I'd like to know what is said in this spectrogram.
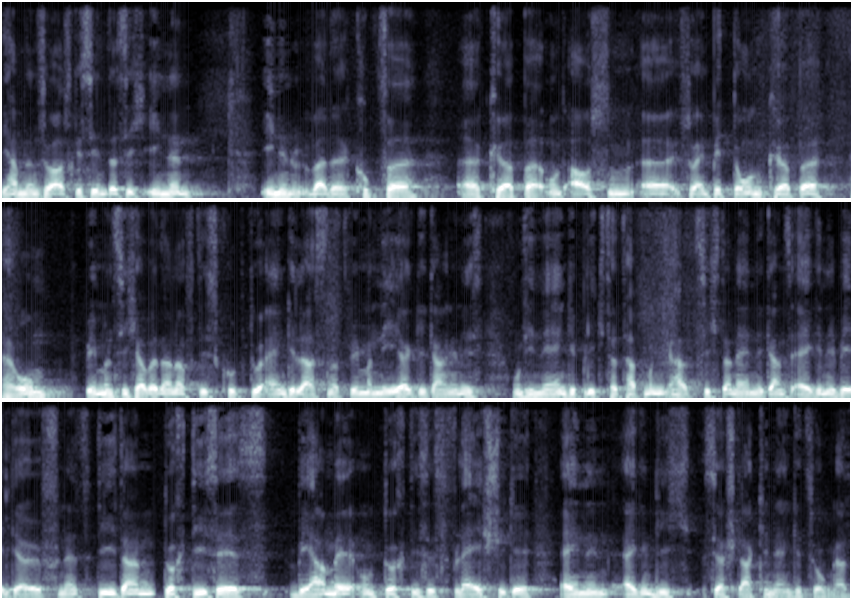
die haben dann so ausgesehen, dass ich innen, innen war der Kupferkörper und außen äh, so ein Betonkörper herum. Wenn man sich aber dann auf die Skulptur eingelassen hat, wenn man näher gegangen ist und hineingeblickt hat, hat, man, hat sich dann eine ganz eigene Welt eröffnet, die dann durch dieses Wärme und durch dieses Fleischige einen eigentlich sehr stark hineingezogen hat.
